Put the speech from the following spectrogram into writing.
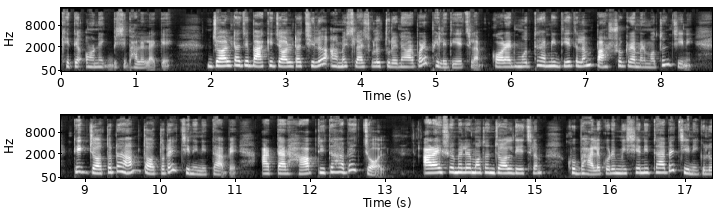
খেতে অনেক বেশি ভালো লাগে। জলটা যে বাকি জলটা ছিল, আমের স্লাইসগুলো তুলে নেওয়ার পরে ফেলে দিয়েছিলাম। কড়াইয়ের মধ্যে আমি দিয়ে দিলাম পাঁচশো গ্রামের মতন চিনি। ঠিক যতটা আম, ততটাই চিনি নিতে হবে। আর তার হাফ দিতে হবে জল। আড়াইশো এমএলের মতন জল দিয়েছিলাম। খুব ভালো করে মিশিয়ে নিতে হবে, চিনিগুলো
